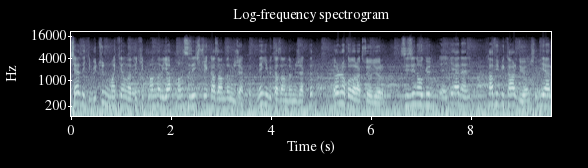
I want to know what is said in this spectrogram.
İçerideki bütün makineleri, ekipmanları yapmanız size hiçbir şey kazandırmayacaktır. Ne gibi kazandırmayacaktır? Örnek olarak söylüyorum. Sizin o gün e, genel hafif bir kardiyo, işte diğer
